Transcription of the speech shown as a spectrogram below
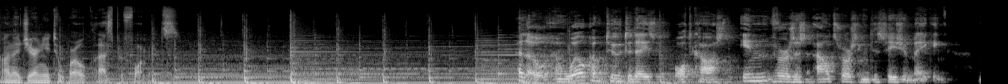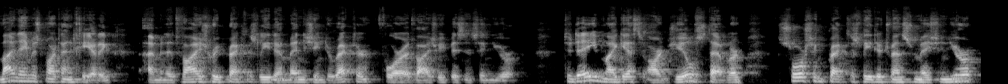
on the journey to world class performance. Hello, and welcome to today's podcast In versus Outsourcing Decision Making. My name is Martijn Geerling. I'm an advisory practice leader and managing director for advisory business in Europe. Today, my guests are Jill Stabler, sourcing practice leader transformation Europe,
